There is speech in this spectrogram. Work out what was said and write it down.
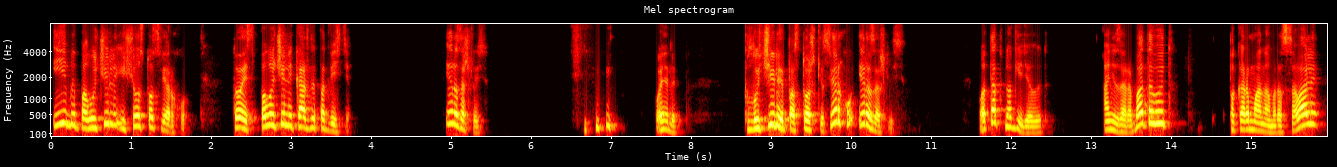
и мы получили еще 100 сверху. То есть получили каждый по 200. И разошлись. Поняли? Получили по стошке сверху и разошлись. Вот так многие делают. Они зарабатывают, по карманам рассовали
